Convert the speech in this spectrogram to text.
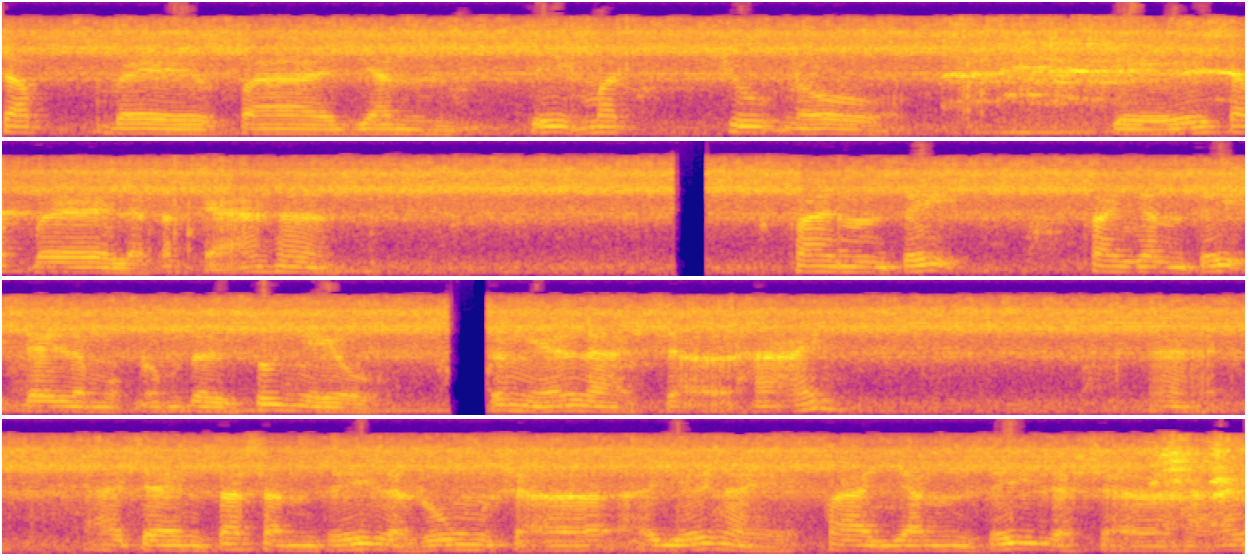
sắp bề phà dành tí mắt chu nô chữ sắp bề là tất cả ha. Phan tí pha danh tí đây là một động từ số nhiều có nghĩa là sợ hãi. À, ở trên ta sanh tí là run sợ ở dưới này pha danh tí là sợ hãi.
